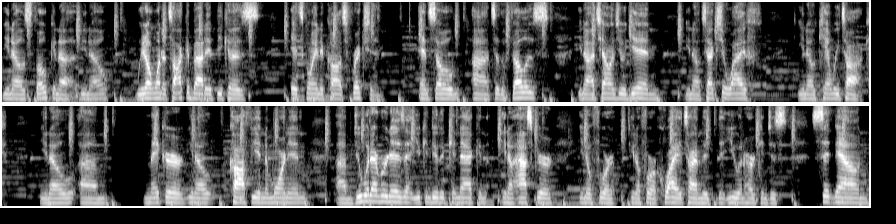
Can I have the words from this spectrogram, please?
you know, spoken of. You know, we don't want to talk about it because it's going to cause friction. And so, uh, to the fellas, you know, I challenge you again, you know, text your wife, you know, can we talk? You know, um, make her, you know, coffee in the morning, um, do whatever it is that you can do to connect and, you know, ask her, you know, for, you know, for a quiet time that, that you and her can just sit down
